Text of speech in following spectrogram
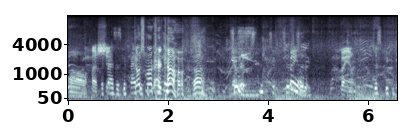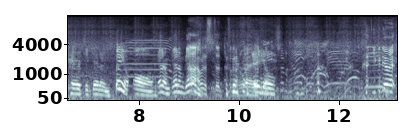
Oh. Get shit. Francis, get Francis. Go smoke smoker, Francis. go! Uh, shoot it. Shoot it, shoot it. Bam. Just be prepared to get him. Bam! Oh, get him, get him, get Ah, I him! would have stood further there you away. go. you can do it!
